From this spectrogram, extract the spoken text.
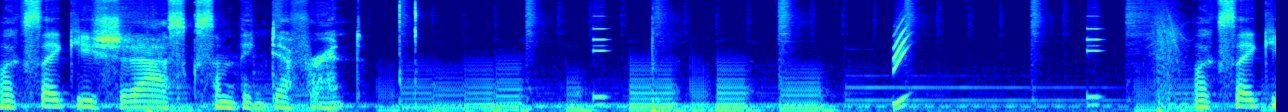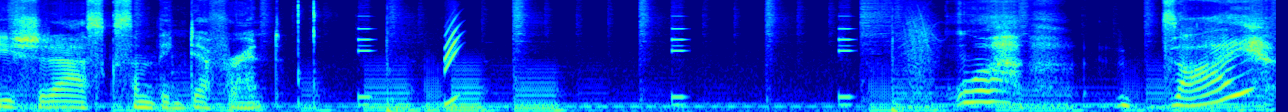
Looks like you should ask something different. Looks like you should ask something different. Die?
